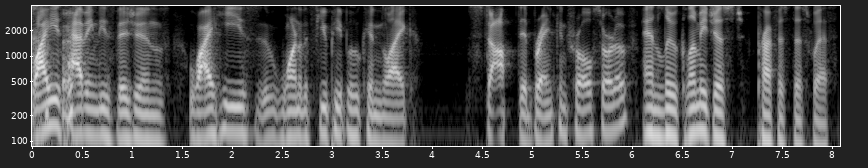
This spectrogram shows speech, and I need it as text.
why he's having these visions, why he's one of the few people who can like stop the brain control, sort of. and Luke, let me just preface this with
